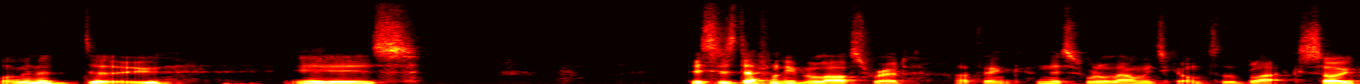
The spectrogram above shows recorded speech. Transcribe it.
what I'm going to do is, this is definitely the last red, I think, and this will allow me to get onto the black. So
